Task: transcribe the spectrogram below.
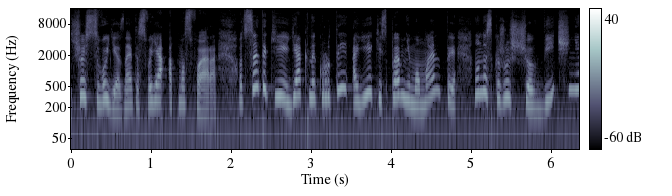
щось своє, знаєте, своя атмосфера. От все таки, як не крути, а є якісь певні моменти. Ну не скажу, що вічні,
